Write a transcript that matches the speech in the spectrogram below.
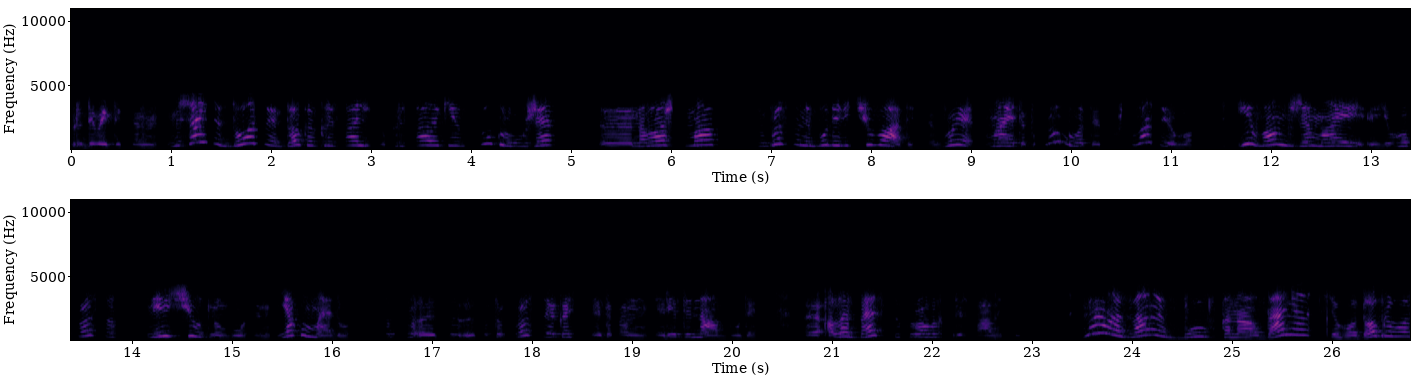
придивитися. Мішайте доти, доки кристаль, кристаликів цукру вже е, на ваш смак ну, просто не буде відчуватися. Ви маєте попробувати, скуштувати його, і вам вже має його просто невідчутно бути, як у меду. Тобто, е, т- тобто просто якась е, така рідина буде, е, але без цукрових кристаликів. Ну а з вами був канал Даня. Всього доброго.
